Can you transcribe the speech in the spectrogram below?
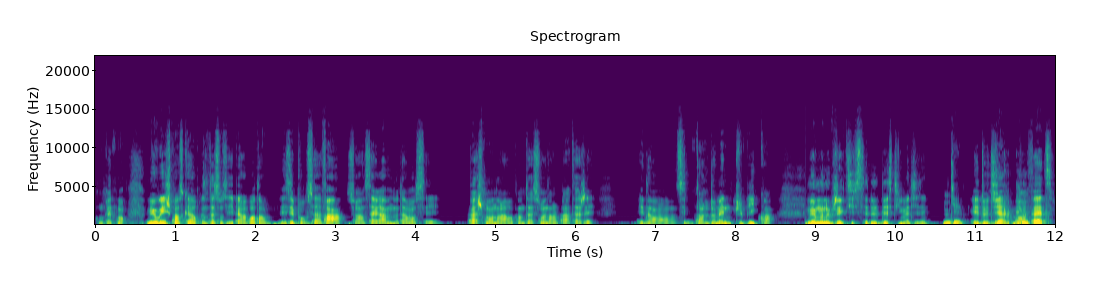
concrètement. Mais oui, je pense que la représentation, c'est hyper important. Et c'est pour ça, enfin, sur Instagram notamment, c'est vachement dans la représentation et dans le partage et, et dans, c'est dans le domaine public, quoi. Mais mon objectif, c'est de déstigmatiser et de dire, bah, en fait,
